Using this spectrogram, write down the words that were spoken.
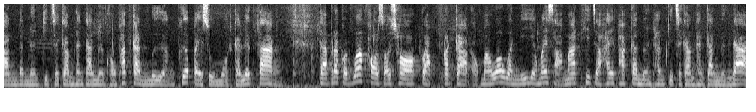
ารดำเนินกิจกรรมทางการเมืองของพรรคการเมือง เพื่อไปสู่โหมดการเลือกตั้ง แต่ปรากฏว่าคอสชกลับประกาศออกมาว่าวันนี้ยังไม่สามารถที่จะให้พรรคการเมืองทำกิจกรรมทางการเมืองได้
